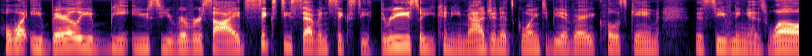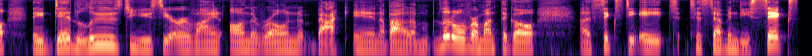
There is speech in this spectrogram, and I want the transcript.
Hawaii barely beat UC Riverside 67-63, so you can imagine it's going to be a very close game this evening as well. They did lose to UC Irvine on the road back in about a little over a month ago, uh, 68 to 76.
